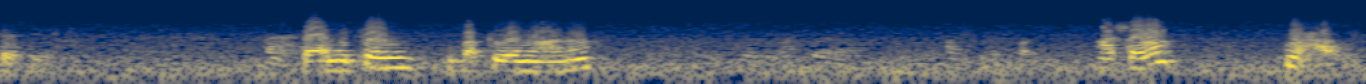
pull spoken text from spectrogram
كثير؟ يعني كم بقي معنا عشرة؟ نحاول.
